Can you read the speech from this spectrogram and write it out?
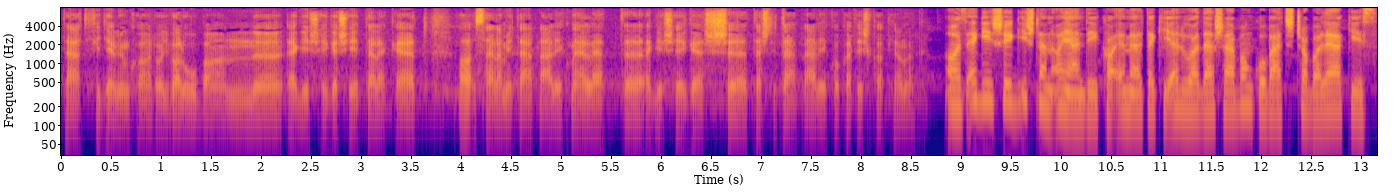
tehát figyelünk arra, hogy valóban egészséges ételeket a szellemi táplálék mellett egészséges testi táplálékokat is kapjanak. Az egészség Isten ajándéka emelte ki előadásában Kovács Csaba lelkész,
